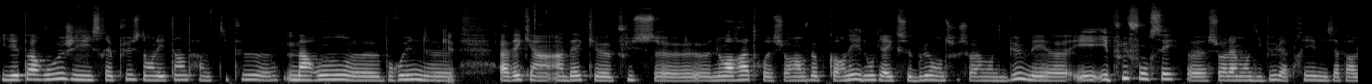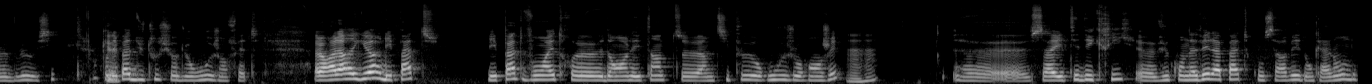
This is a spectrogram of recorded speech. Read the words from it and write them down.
il n'est pas rouge, il serait plus dans les teintes un petit peu euh, marron, euh, brune, avec un, bec plus noirâtre sur l'enveloppe cornée, donc avec ce bleu en dessous sur la mandibule, mais et, plus foncé sur la mandibule après, mis à part le bleu aussi. On n'est pas du tout sur du rouge en fait. Alors à la rigueur, les pattes, les pattes vont être dans les teintes un petit peu rouge orangé. Mhm. ça a été décrit, vu qu'on avait la pâte conservée donc à Londres,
